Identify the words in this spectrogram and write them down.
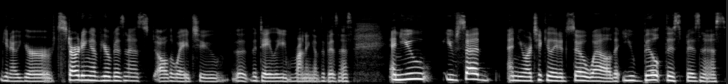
you know your starting of your business all the way to the the daily running of the business. And you you've said and you articulated so well that you built this business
